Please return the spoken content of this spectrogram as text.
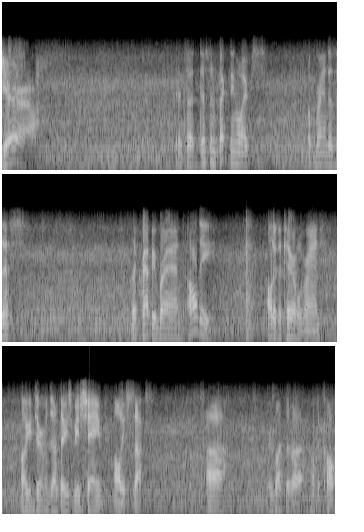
Yeah. It's a disinfecting wipes. What brand is this? The crappy brand. Aldi. Aldi's a terrible brand. All you Germans out there, you should be ashamed. Aldi sucks. Uh, there's lots of uh, lots of caulk.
